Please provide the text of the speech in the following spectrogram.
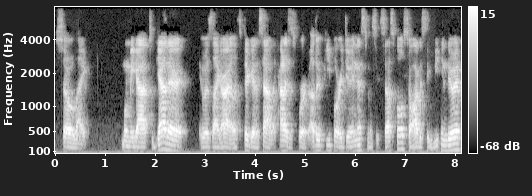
So like when we got together, it was like, all right, let's figure this out. Like, how does this work? Other people are doing this and it's successful, so obviously we can do it.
